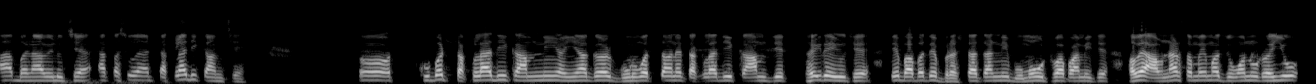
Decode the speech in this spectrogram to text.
આ બનાવેલું છે. આ કશું આ તકલાદી કામ છે. તો ખૂબ જ તકલાદી કામની અહીંયા આગળ ગુણવત્તા અને તકલાદી કામ જે થઈ રહ્યું છે તે બાબતે ભ્રષ્ટાચારની બૂમો ઉઠવા પામી છે. હવે આવનાર સમયમાં જોવાનું રહ્યું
